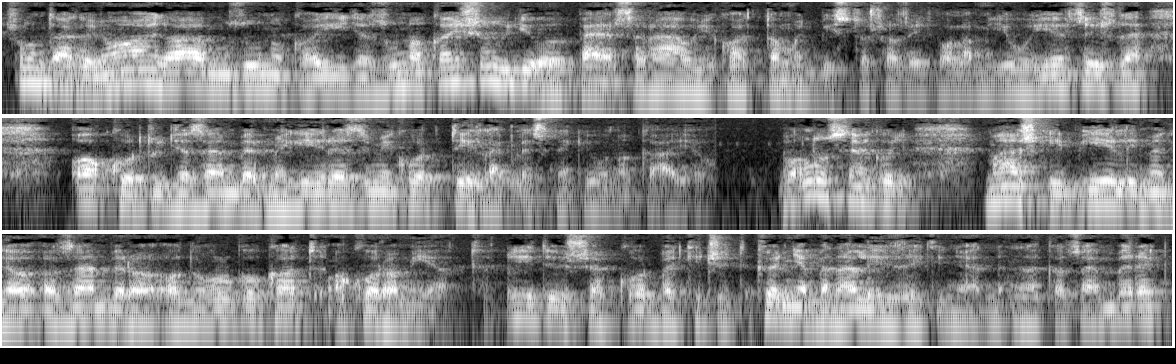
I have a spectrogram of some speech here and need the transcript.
és mondták, hogy majd az unoka így, az unoka, és úgy jó, persze rájuk adtam, hogy biztos az egy valami jó érzés, de akkor tudja az ember megérezni, mikor tényleg lesz neki unokája. Valószínűleg, hogy másképp éli meg az ember a, a dolgokat a kora miatt. Idősebb korban kicsit könnyebben elérzékenyednek az emberek,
